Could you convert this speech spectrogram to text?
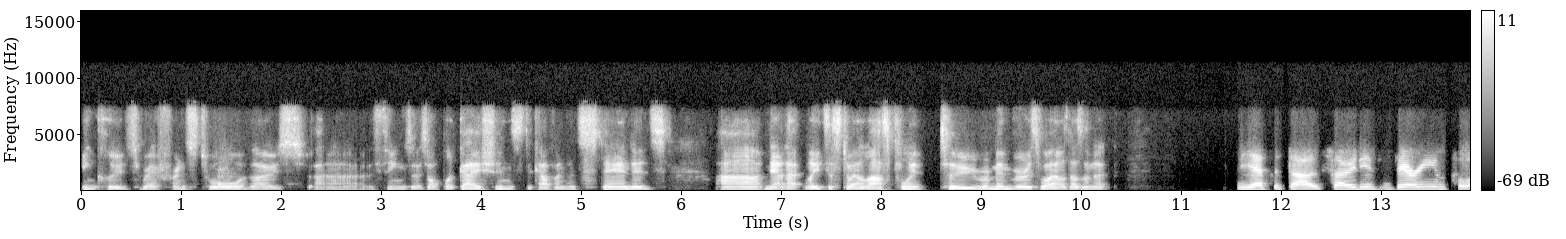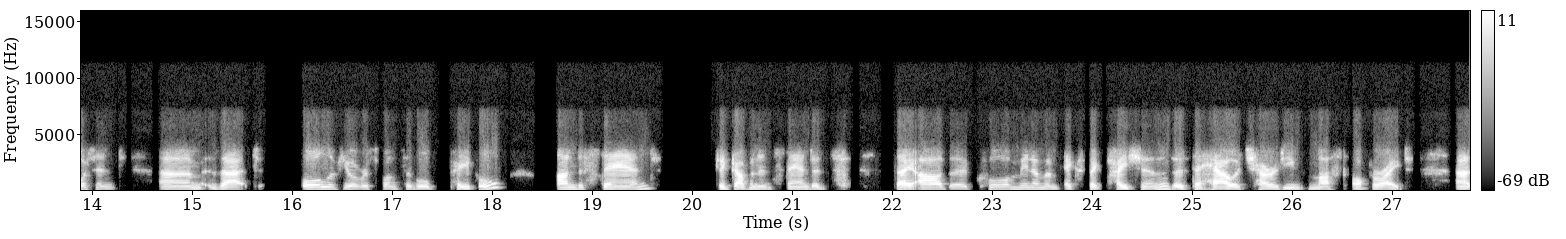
includes reference to all of those uh, things, those obligations, the governance standards. Uh, now that leads us to our last point to remember as well, doesn't it? Yes, it does. So it is very important um, that all of your responsible people understand the governance standards. They are the core minimum expectations as to how a charity must operate. Uh,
